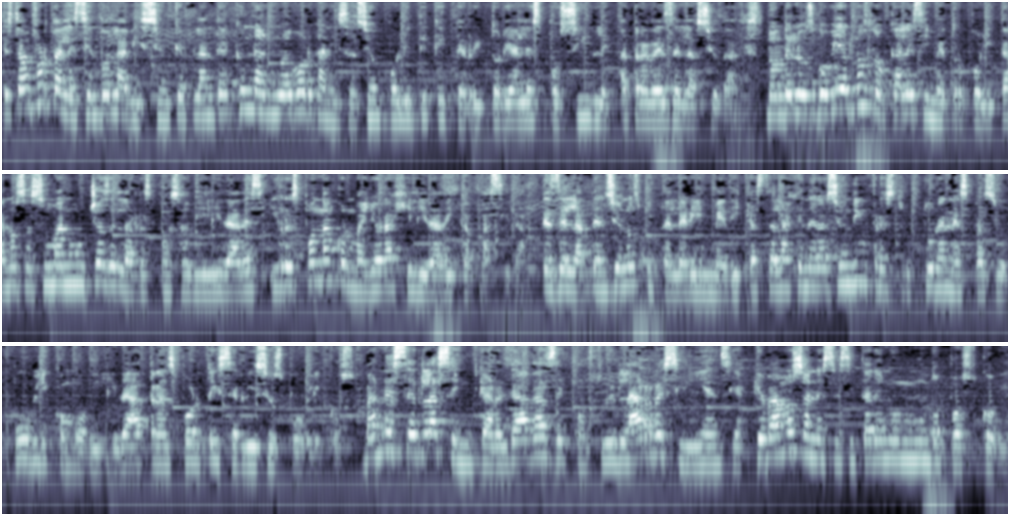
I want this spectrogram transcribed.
están fortaleciendo la visión que plantea que una nueva organización política y territorial es posible a través de las ciudades, donde los gobiernos locales y metropolitanos asuman muchas de las responsabilidades y respondan con mayor agilidad y capacidad, desde la atención hospitalaria y médica hasta la generación de infraestructura en espacio público, movilidad, transporte y servicios públicos. Van a ser las encargadas de construir la resiliencia que vamos a necesitar en un mundo post-COVID.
